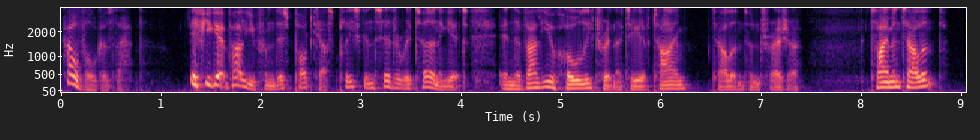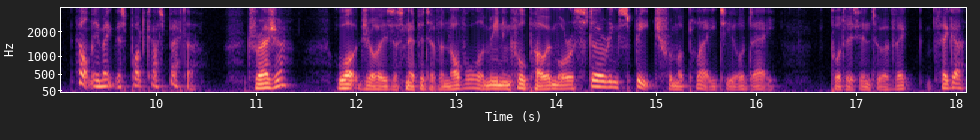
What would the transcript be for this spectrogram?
How vulgar's that? If you get value from this podcast, please consider returning it in the value holy trinity of time, talent, and treasure. Time and talent, help me make this podcast better. Treasure, what joy is a snippet of a novel, a meaningful poem, or a stirring speech from a play to your day? Put it into a vig- figure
